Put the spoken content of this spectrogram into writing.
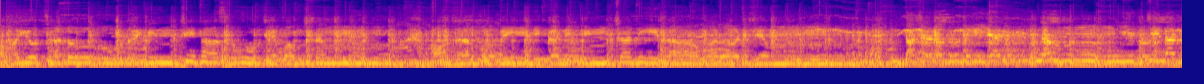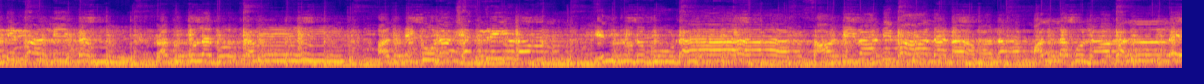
ఆయుషలు ఉదయించిన సూర్యవంశం. అధర్మమే కనిపించని రామరాజ్యం. దశరథుని యజ్ఞం ఇచ్చినట్టి ఫలితం. రఘుకుల గోత్రం అగ్ని కూడా క్షత్రియుడం ఇంద్రుడు కూడా సాటిరాని పాలన పల్లవుల వల్లే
